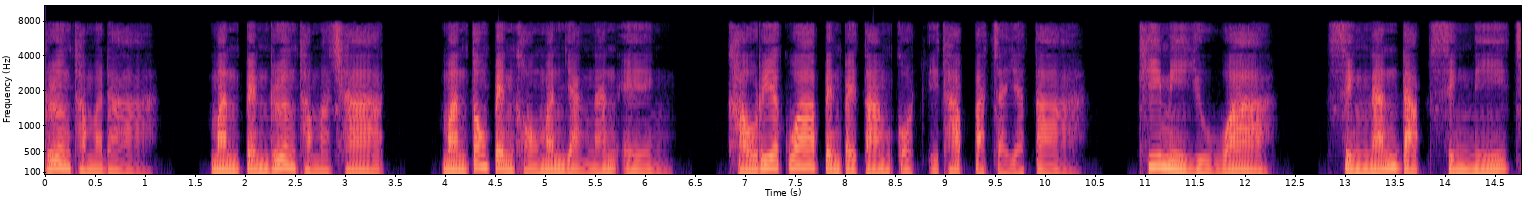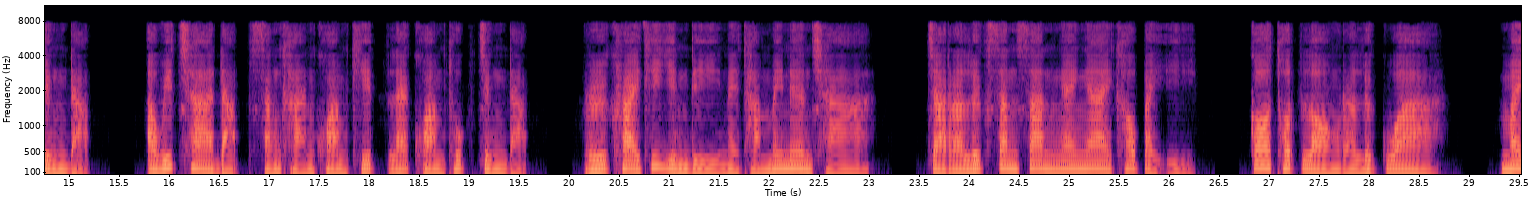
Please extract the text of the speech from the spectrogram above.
เรื่องธรรมดา มันเป็นเรื่องธรรมชาติ มันต้องเป็นของมันอย่างนั้นเอง เขาเรียกว่าเป็นไปตามกฎอิทัปปัจจยตา ที่มีอยู่ว่า สิ่งนั้นดับสิ่งนี้จึงดับ อวิชชาดับสังขารความคิดและความทุกข์จึงดับ หรือใครที่ยินดีในธรรมไม่เนิ่นช้า จะระลึกสั้นๆง่าย ๆเข้าไปอีก ก็ทดลองระลึกว่า ไม่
